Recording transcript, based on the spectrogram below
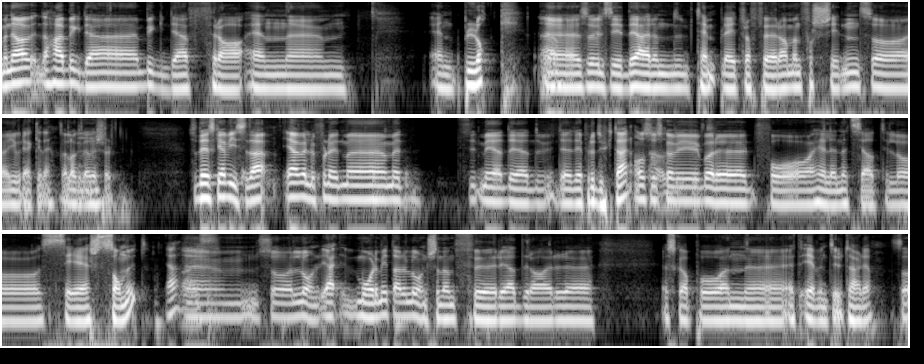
men ja, her bygde jeg, bygde jeg fra en, um, en blokk. Ja. Eh, så det vil si, det er en template fra før av, men forsiden så gjorde jeg ikke det. Da lagde jeg det Mhm. sjøl. Så det skal jeg vise deg. Jeg er veldig fornøyd med, med, med det, det, det produktet her. Og så skal vi bare få hele nettsida til å se sånn ut. Ja. Nice. Um, så launch- jeg, målet mitt er å launche den før jeg drar eh, Jeg skal på en, eh, et eventyr til helga. Så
